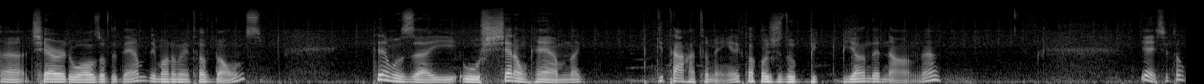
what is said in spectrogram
uh, Walls of the Damned e Monument of Bones. Temos aí o Shannon Ham na guitarra também, ele que toca hoje do Beyond the None, né? E é isso, então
